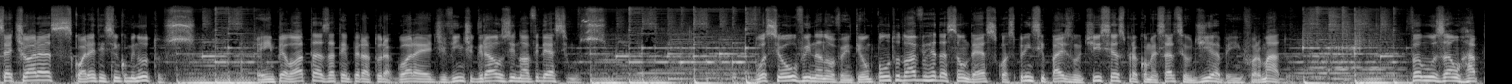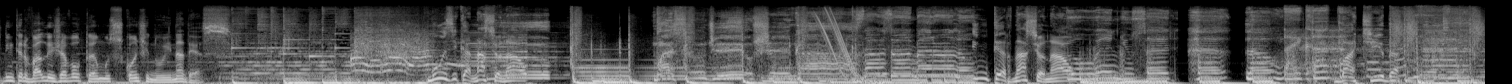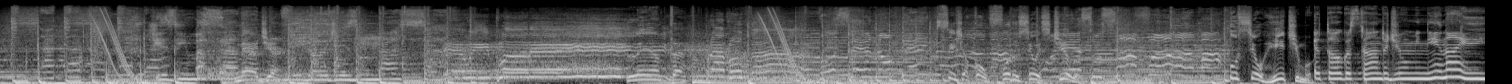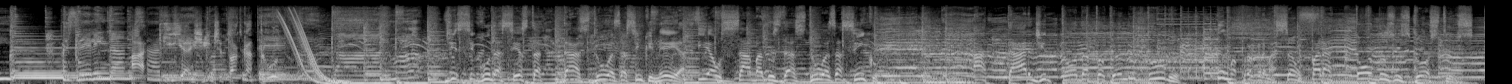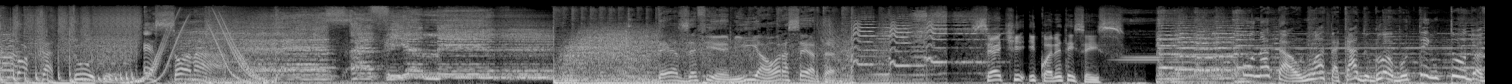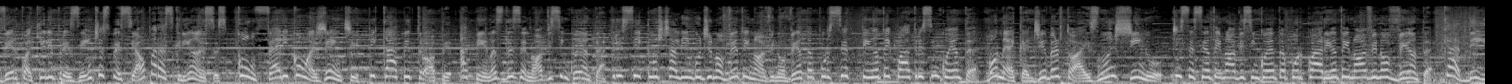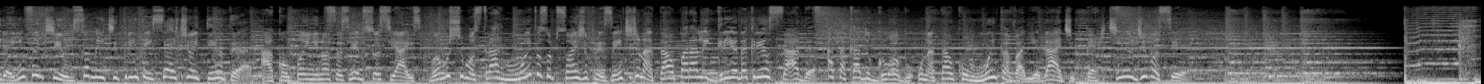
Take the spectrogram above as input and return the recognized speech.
Sete horas 45 minutos. Em Pelotas, a temperatura agora é de 20 graus e 9 décimos. Você ouve na 91.9 Redação 10 com as principais notícias para começar seu dia bem informado. Vamos a um rápido intervalo e já voltamos. Continue na 10. Música nacional. Mas se um dia eu chegar internacional. Batida. Média. Eu implorei. Lenta. Pra voltar. Você não tem. Seja qual for o seu estilo. O seu ritmo. Eu tô gostando de um menino aí. Mas ele ainda não Aqui sabe. Aqui a gente toca tudo. De segunda a sexta, das duas às cinco e meia. E aos sábados, das duas às cinco. A tarde toda tocando tudo. Uma programação para todos os gostos. Toca tudo. É só na 10 FM. 10 FM e a hora certa. 7 e 46 O Natal no Atacado Globo tem tudo a ver com aquele presente especial para as crianças. Confere com a gente. Picape Tropper, apenas R$19,50. Triciclo Xalingo de R$ 99,90 por R$ 74,50. Boneca Diber Toys Lanchinho, de R$ 69,50 por R$ 49,90. Cadeira infantil, somente R$ 37,80. Acompanhe nossas redes sociais. Vamos te mostrar muitas opções de presente de Natal para a alegria da criançada. Atacado Globo, o Natal com muita variedade, pertinho de você.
